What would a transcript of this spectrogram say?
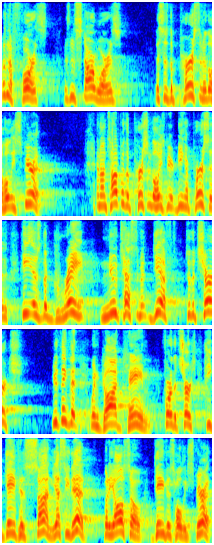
wasn't a force. This isn't Star Wars. This is the person of the Holy Spirit. And on top of the person of the Holy Spirit being a person, he is the great New Testament gift to the church. You think that when God came for the church, he gave his son. Yes, he did. But he also gave his Holy Spirit.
